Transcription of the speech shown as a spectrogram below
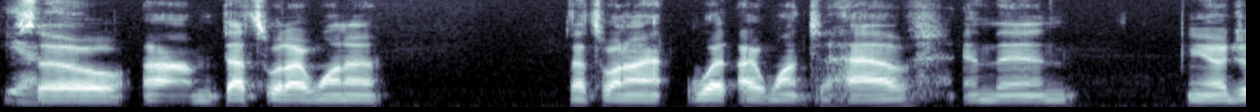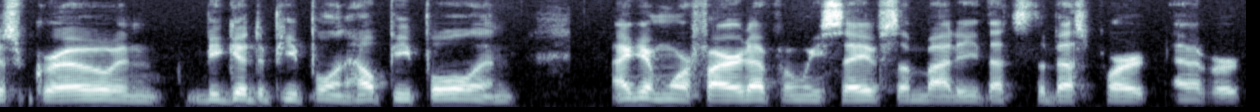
Yes. So um, that's what I want to. That's what I what I want to have, and then you know just grow and be good to people and help people. And I get more fired up when we save somebody. That's the best part ever.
